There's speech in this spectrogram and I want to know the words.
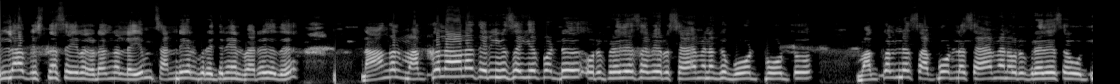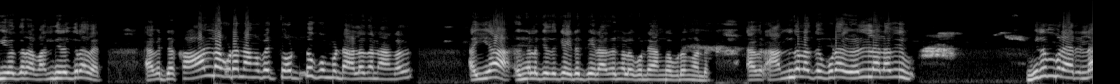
எல்லா பிசினஸ் செய்யற இடங்கள்லயும் சண்டைகள் பிரச்சனைகள் வருகுது நாங்கள் மக்களால தெரிவு செய்யப்பட்டு ஒரு பிரதேச ஒரு சேமனுக்கு போட் போட்டு மக்களோட சப்போர்ட்ல சேமன் ஒரு பிரதேச உத்தியோகர வந்திருக்கிறவர். அவற்றை காலில் கூட நாங்கள் போய் தொட்டு கும்பிட்டு அழுத நாங்கள் ஐயா எங்களுக்கு இதுக்கு இருக்கையில் அதுங்களை கொண்டு அங்கே விடுங்க அவர் அந்த கூட எள்ளளவு விரும்புறாரு இல்ல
